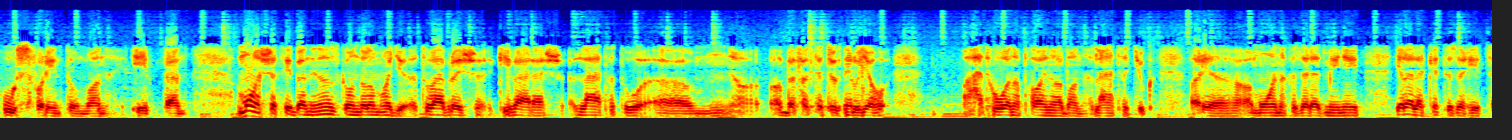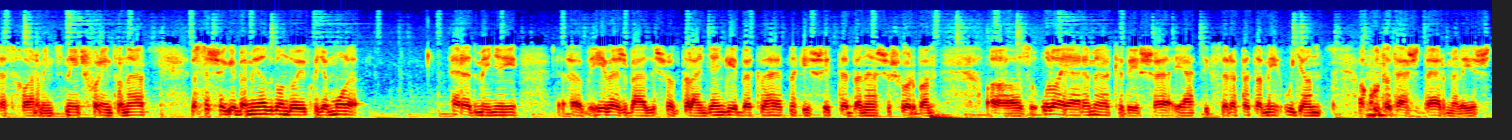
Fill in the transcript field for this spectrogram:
20 forinton van éppen. A MOL esetében én azt gondolom, hogy továbbra is kivárás látható um, a befektetőknél, ugye hát holnap hajnalban láthatjuk a, a molnak az eredményeit. Jelenleg 2734 forinton áll. Összességében mi azt gondoljuk, hogy a MOL eredményei éves bázison talán gyengébbek lehetnek, és itt ebben elsősorban az olajár emelkedése játszik szerepet, ami ugyan a kutatás termelést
